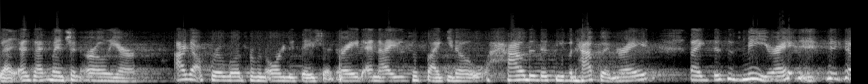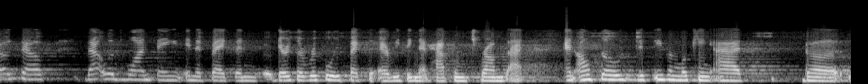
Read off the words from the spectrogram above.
As I mentioned earlier, I got furloughed from an organization, right? And I was just like, you know, how did this even happen, right? Like, this is me, right? you know, so that was one thing in effect. And there's a ripple effect to everything that happens from that and also just even looking at the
